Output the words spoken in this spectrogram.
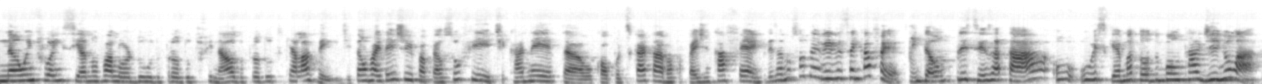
não influencia no valor do, do, produto final, do produto que ela vende. Então, vai desde papel sulfite, caneta, o copo descartável, papéis de café. A empresa não sobrevive sem café. Então, precisa estar tá o, o, esquema todo montadinho lá.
